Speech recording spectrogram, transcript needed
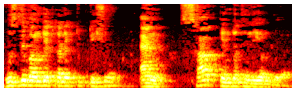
loosely bounded connective tissue and subendothelium layer.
